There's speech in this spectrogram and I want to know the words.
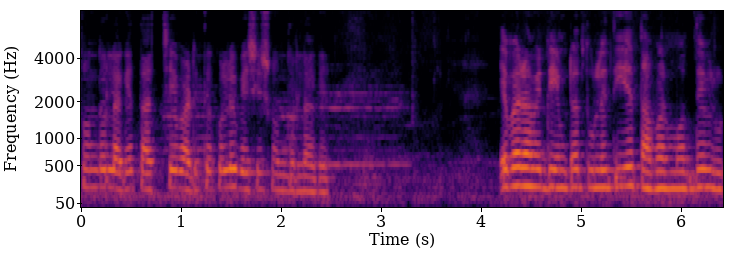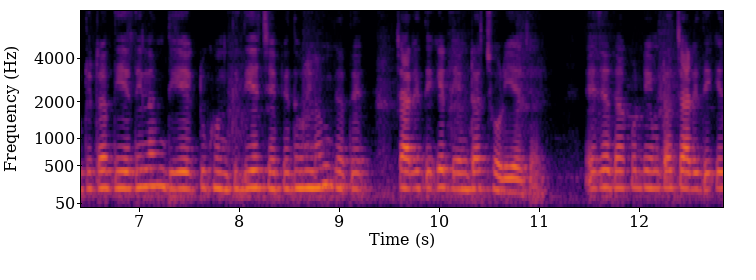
সুন্দর লাগে, তার চেয়ে বাড়িতে করলে বেশি সুন্দর লাগে। এবার আমি ডিমটা তুলে দিয়ে তাবার মধ্যে রুটিটা দিয়ে দিলাম, দিয়ে একটু খুন্তি দিয়ে চেপে ধরলাম যাতে চারিদিকে ডিমটা ছড়িয়ে যায়। এই যে দেখো, ডিমটা চারিদিকে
